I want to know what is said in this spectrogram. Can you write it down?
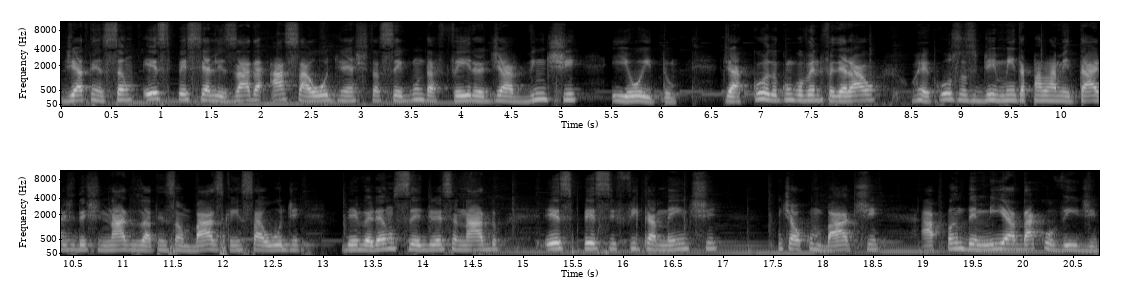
de atenção especializada à saúde nesta segunda-feira, dia 28. De acordo com o governo federal, os recursos de emenda parlamentares destinados à atenção básica em saúde deverão ser direcionados especificamente ao combate à pandemia da Covid.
